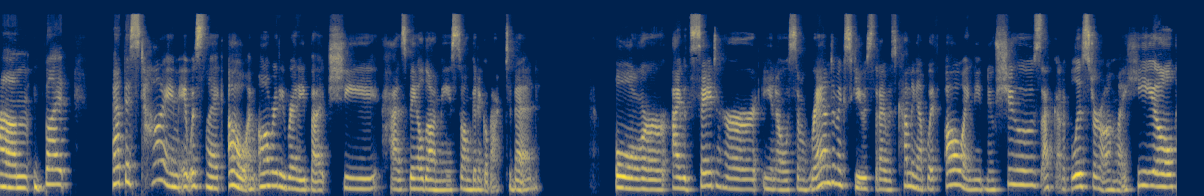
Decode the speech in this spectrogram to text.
um, but at this time, it was like, oh, I'm already ready, but she has bailed on me, so I'm going to go back to bed. Or I would say to her, you know, some random excuse that I was coming up with. Oh, I need new shoes. I've got a blister on my heel.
